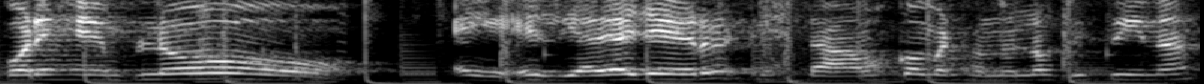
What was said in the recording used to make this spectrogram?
Por ejemplo, eh, el día de ayer estábamos conversando en la oficina,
